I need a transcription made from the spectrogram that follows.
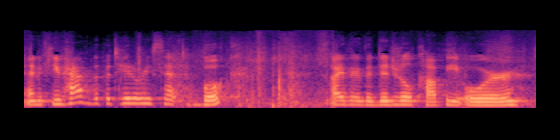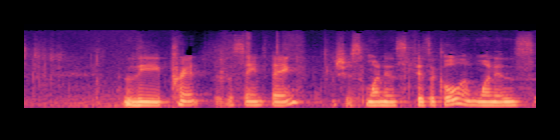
And if you have the Potato Reset book, either the digital copy or the print, they're the same thing. It's just one is physical and one is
